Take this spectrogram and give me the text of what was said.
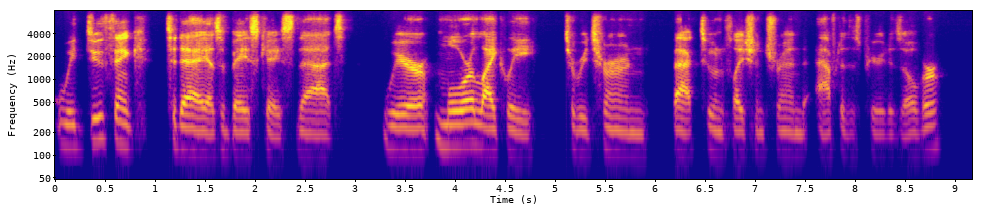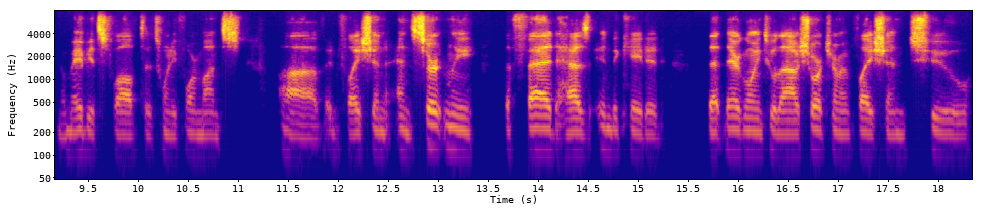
we do think today, as a base case, that we're more likely to return back to inflation trend after this period is over. You know, maybe it's 12 to 24 months of inflation. And certainly the Fed has indicated that they're going to allow short-term inflation to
